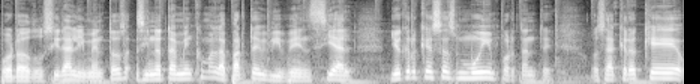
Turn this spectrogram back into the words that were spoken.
producir alimentos, sino también como la parte vivencial. Yo creo que eso es muy importante. O sea, creo que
